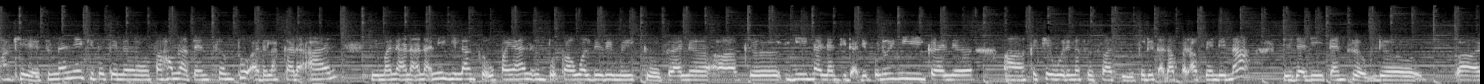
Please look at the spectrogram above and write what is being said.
Okey, sebenarnya kita kena fahamlah tantrum tu adalah keadaan di mana anak-anak ni hilang keupayaan untuk kawal diri mereka kerana uh, keinginan yang tidak dipenuhi, kerana uh, kecewa dengan sesuatu. So dia tak dapat apa yang dia nak, dia jadi tantrum. Dia uh,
